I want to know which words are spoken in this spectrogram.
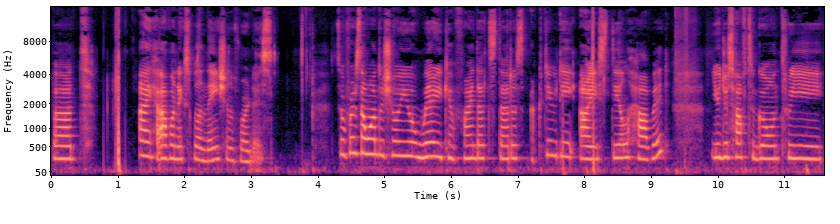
but I have an explanation for this. So first I want to show you where you can find that status activity. I still have it. You just have to go on three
